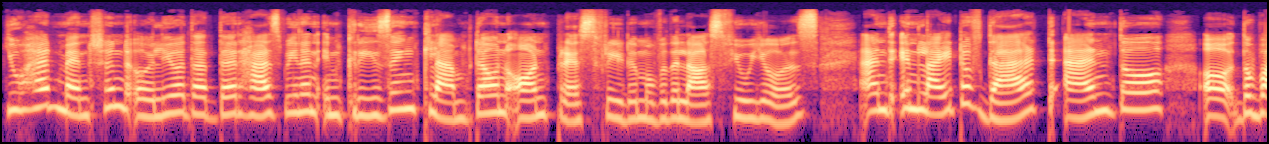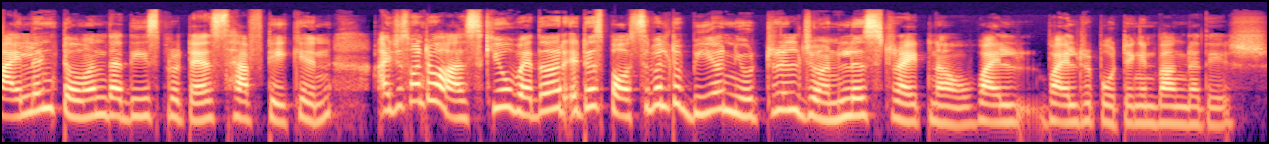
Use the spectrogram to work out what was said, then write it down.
You had mentioned earlier that there has been an increasing clampdown on press freedom over the last few years, and in light of that and the uh, the violent turn that these protests have taken, I just want to ask you whether it is possible to be a neutral journalist right now while while reporting in Bangladesh.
